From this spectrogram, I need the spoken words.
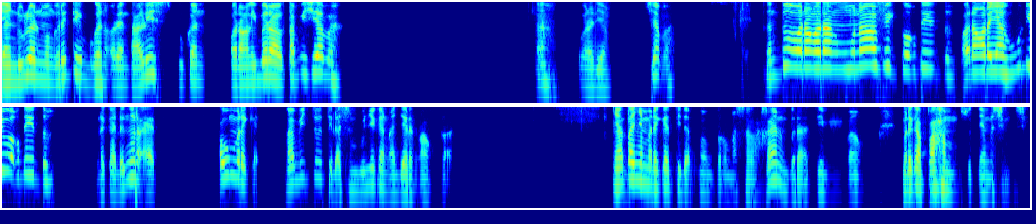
Yang duluan mengkritik bukan orientalis, bukan orang liberal, tapi siapa? Ah, udah diam. Siapa? Tentu orang-orang munafik waktu itu, orang-orang Yahudi waktu itu. Mereka dengar ayat. Oh mereka, Nabi itu tidak sembunyikan ajaran Al-Quran nyatanya mereka tidak mempermasalahkan berarti memang mereka paham maksudnya masing-masing.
